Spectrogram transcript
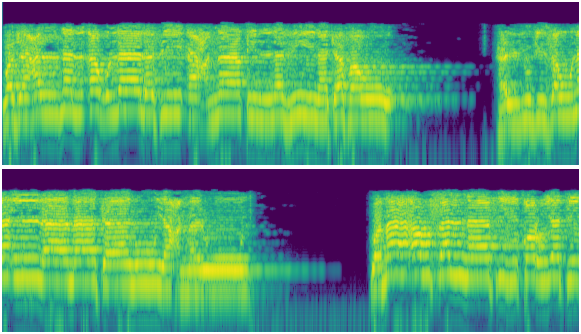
وَجَعَلْنَا الْأَغْلَالَ فِي أَعْنَاقِ الَّذِينَ كَفَرُوا. هَلْ يُجْزَوْنَ إِلَّا مَا كَانُوا يَعْمَلُونَ. وَمَا أَرْسَلْنَا فِي قَرْيَةٍ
